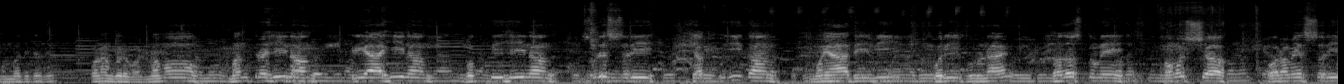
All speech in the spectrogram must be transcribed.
মোমবাতিটাতে প্রণাম করে বল। নম মন্ত্রহীনং ক্রিয়াহীনং ভক্তিহীনং সুরেশ্বরী যৎপূজিতং ময়া দেবী পরিপূর্ণাং তদস্তু মে মমস্য পরমেশ্বরী।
